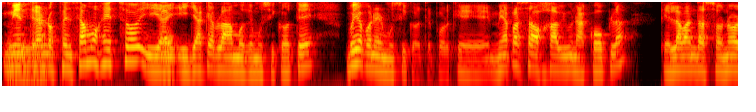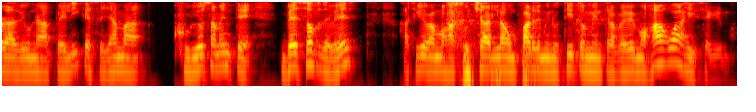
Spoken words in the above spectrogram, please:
mientras, nos pensamos esto y, y, ya que hablábamos de musicote, voy a poner musicote, porque me ha pasado Javi una copla es la banda sonora de una peli que se llama, curiosamente, Best of the Best. Así que vamos a escucharla un par de minutitos mientras bebemos agua y seguimos.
